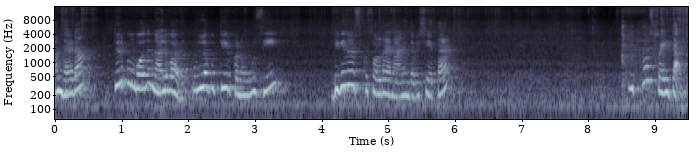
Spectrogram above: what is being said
அந்த இடம் திருப்பும்போது நழுவாது. உள்ளே குத்தி இருக்கணும் ஊசி. பிகினர்ஸ்க்கு சொல்கிறேன் நான் இந்த விஷயத்த. இப்போ ஸ்ட்ரைட்டாக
